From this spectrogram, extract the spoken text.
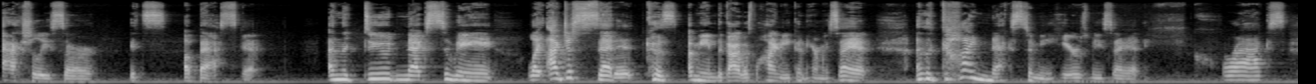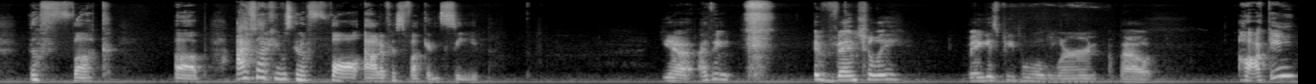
Actually, sir, it's a basket. And the dude next to me, like, I just said it because, I mean, the guy was behind me, he couldn't hear me say it. And the guy next to me hears me say it. He cracks the fuck up. I thought he was going to fall out of his fucking seat. Yeah, I think eventually Vegas people will learn about Hockey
